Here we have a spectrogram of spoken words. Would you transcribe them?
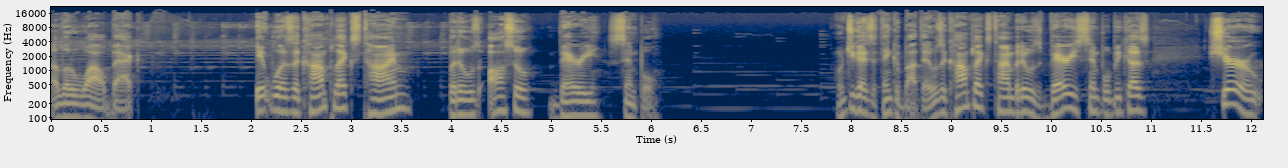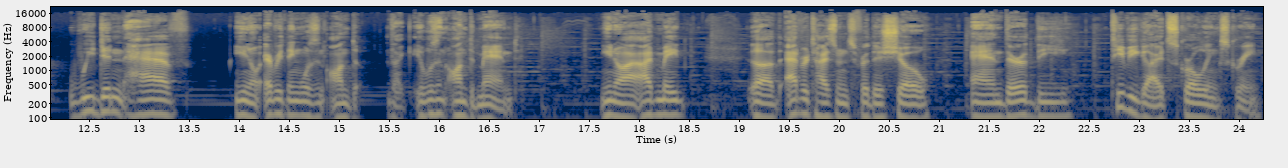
a little while back. It was a complex time, but it was also very simple. I want you guys to think about that. It was a complex time, but it was very simple because, sure, we didn't have, you know, everything wasn't on, de- like, it wasn't on demand. You know, I, have made uh, advertisements for this show, and they're the TV guide scrolling screen.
